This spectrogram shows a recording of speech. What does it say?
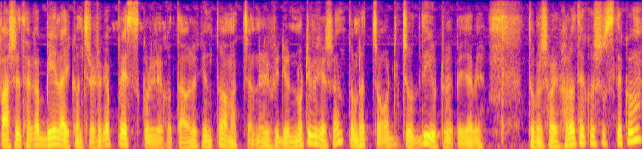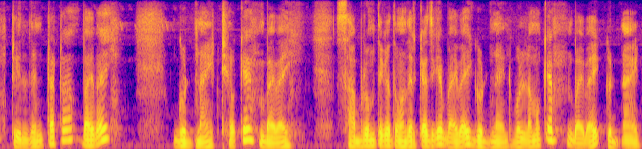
পাশে থাকা বেল আইকন সেটাকে প্রেস করে রেখো, তাহলে কিন্তু আমার চ্যানেলের ভিডিওর নোটিফিকেশান তোমরা চট জলদি ইউটিউবে পেয়ে যাবে। তোমরা সবাই ভালো থেকো, সুস্থ থেকো till then tata bye bye good night okay bye bye Sabroom থেকে তোমাদের কাছকে বাই বাই গুড নাইট বললাম okay bye bye good night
